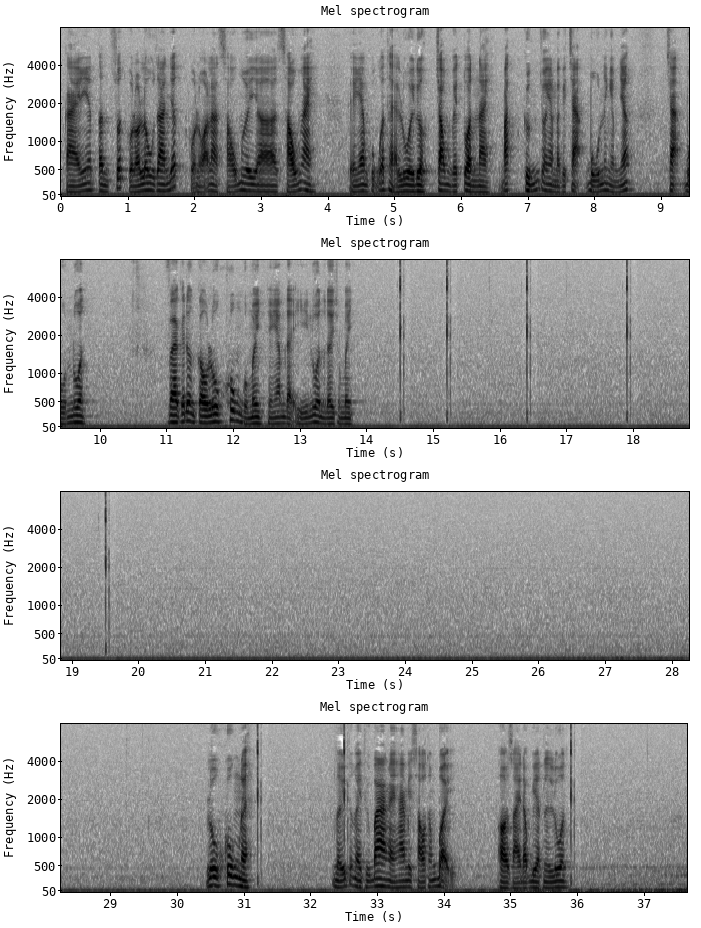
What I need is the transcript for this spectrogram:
cái tần suất của nó lâu ra nhất của nó là 66 à, ngày. Thì anh em cũng có thể nuôi được trong cái tuần này. Bắt cứng cho anh em là cái chạm 4 anh em nhé. Chạm 4 luôn. Về cái đường cầu lô khung của mình thì anh em để ý luôn ở đây cho mình. Lô khung này. Lấy từ ngày thứ ba, ngày 26 tháng 7 ở giải đặc biệt này luôn.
